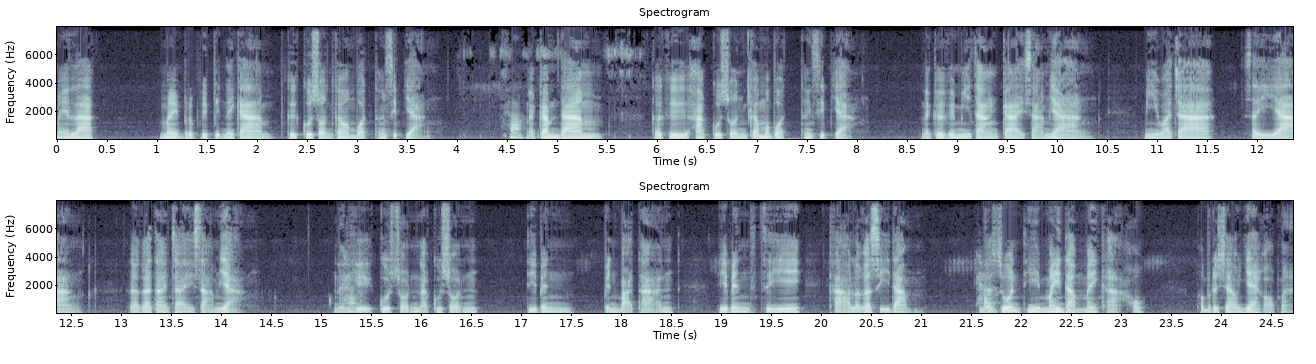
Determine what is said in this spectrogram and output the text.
ไม่ลัก ไม่ประพฤติผิดในกาม คือกุศลกรรมบททั้ง 10 อย่างค่ะนะกรรมดำ ก็คืออกุศลกรรมบททั้ง 10 อย่างนั่นก็คือมีทางกาย 3 อย่าง มีวาจาสี่อย่าง แล้วก็ทางใจ 3 อย่างนั่นค่ะคือกุศลอกุศลที่เป็นเป็นบาดฐาน ที่เป็นสีขาวแล้วก็สีดำค่ะแล้วส่วนที่ไม่ดำไม่ขาว พระพุทธเจ้าแยกออกมา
